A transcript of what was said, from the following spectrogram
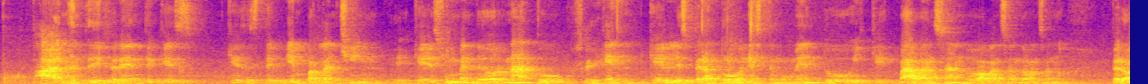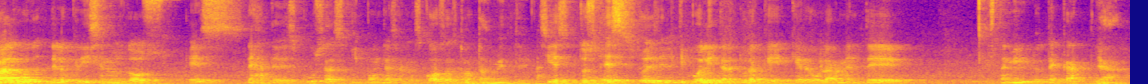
totalmente diferente, que es que es este, bien parlanchín, eh, que es un vendedor nato, que, que, él espera todo en este momento y que va avanzando, avanzando, avanzando. Pero algo de lo que dicen los dos es déjate de excusas y ponte a hacer las cosas. ¿no? Totalmente. Así es. Entonces es el, tipo de literatura que, que, regularmente está en mi biblioteca. Ya.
